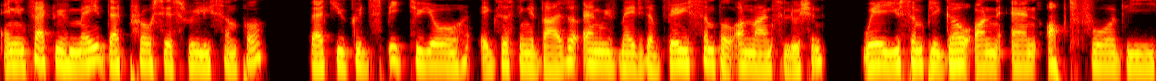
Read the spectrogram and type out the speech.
And in fact, we've made that process really simple that you could speak to your existing advisor and we've made it a very simple online solution where you simply go on and opt for the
